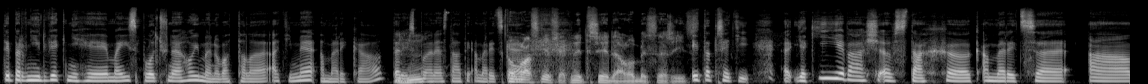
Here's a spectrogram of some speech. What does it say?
Ty první dvě knihy mají společného jmenovatele a tím je Amerika, tedy mm-hmm. Spojené státy americké. To vlastně všechny tři, dalo by se říct. I ta třetí. Jaký je váš vztah k Americe a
